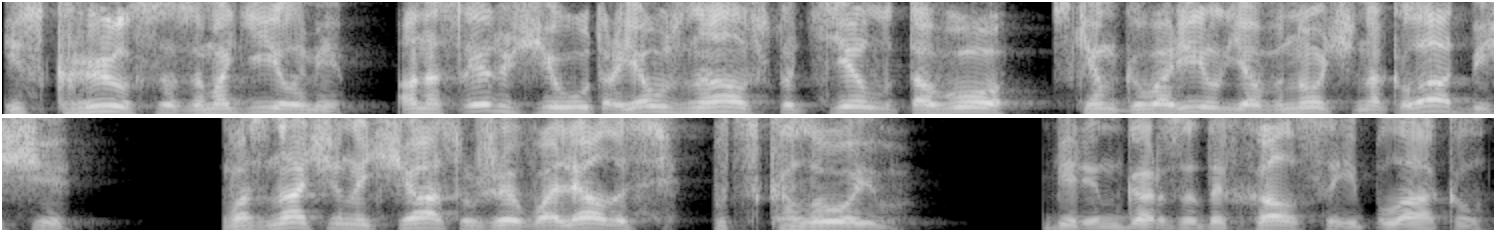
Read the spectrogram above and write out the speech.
и скрылся за могилами. А на следующее утро я узнал, что тело того, с кем говорил я в ночь на кладбище, в означенный час уже валялось под скалою. Беренгар задыхался и плакал.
